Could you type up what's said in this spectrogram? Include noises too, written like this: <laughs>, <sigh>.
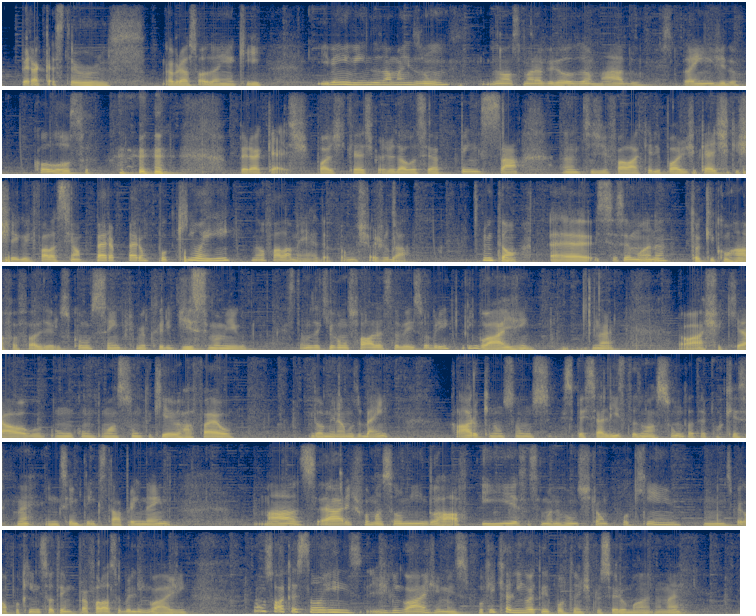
Peracasters! Gabriel Saldanha aqui. E bem-vindos a mais um do nosso maravilhoso, amado, esplêndido, colosso <laughs> Peracast. Podcast para ajudar você a pensar antes de falar. Aquele podcast que chega e fala assim, ó, pera, pera um pouquinho aí, não fala merda, vamos te ajudar. Então, é, essa semana tô aqui com Rafa Falheiros, como sempre, meu queridíssimo amigo. Estamos aqui, vamos falar dessa vez sobre linguagem, né? Eu acho que é algo, um, um assunto que eu e o Rafael dominamos bem. Claro que não somos especialistas no assunto, até porque né, a gente sempre tem que estar aprendendo. Mas é a área de formação minha e do Rafa. E essa semana vamos tirar um pouquinho, vamos pegar um pouquinho do seu tempo para falar sobre linguagem. Não só questões de linguagem, mas por que, que a língua é tão importante para o ser humano, né?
